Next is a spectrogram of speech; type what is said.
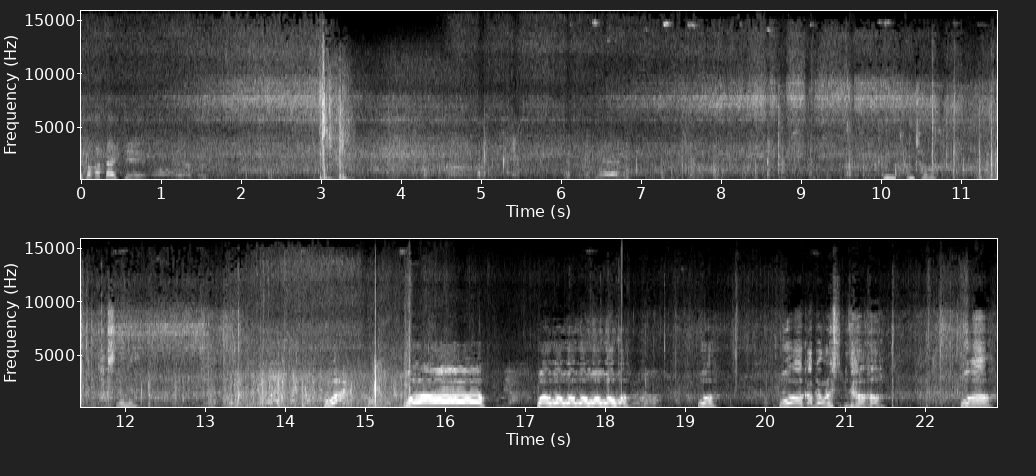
또 갔다 했지? 이 단차가 다 세네. 우와! 우와! 와, 와, 와, 와, 와, 와, 와. 와. 와, 깜짝 놀랐습니다. 와.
